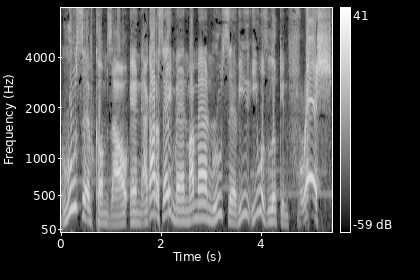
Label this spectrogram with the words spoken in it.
Rusev comes out, and I gotta say, man, my man Rusev, he he was looking fresh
